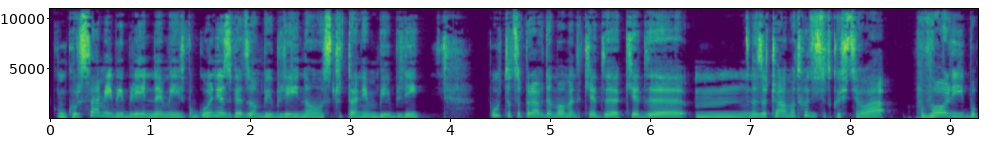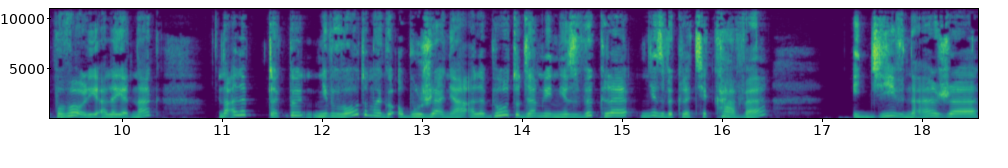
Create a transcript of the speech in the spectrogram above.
konkursami biblijnymi, w ogóle z wiedzą biblijną, z czytaniem Biblii. Był to co prawda moment, kiedy, kiedy mm, zaczęłam odchodzić od kościoła, powoli, bo powoli, ale jednak. No ale jakby nie wywołało to mojego oburzenia, ale było to dla mnie niezwykle, niezwykle ciekawe i dziwne, że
